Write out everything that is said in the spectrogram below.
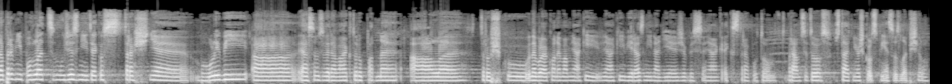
na první pohled může znít jako strašně bohulibý a já jsem zvědavá, jak to dopadne, ale trošku, nebo jako nemám nějaký, nějaký výrazný naděje, že by se nějak extra potom v rámci toho státního školství něco zlepšilo.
